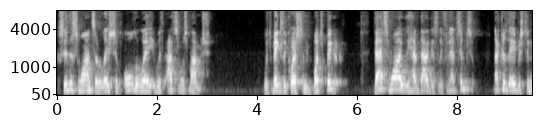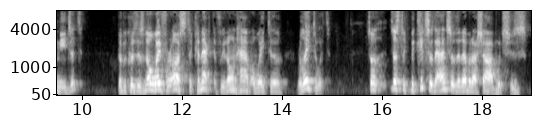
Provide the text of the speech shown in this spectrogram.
Chassidus wants a relationship all the way with Atzmos Mamash, which makes the question much bigger. That's why we have Dargas Lifnat Tzimtzum. Not because the Abishton needs it, but because there's no way for us to connect if we don't have a way to relate to it. So just to be kids the answer of the Rebbe Rashab, which is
